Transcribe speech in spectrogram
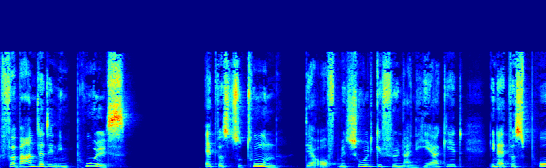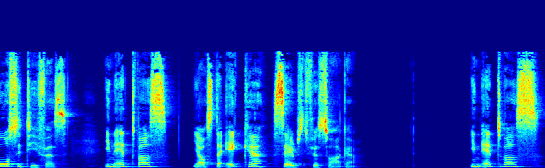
Verwandle den Impuls, etwas zu tun, der oft mit Schuldgefühlen einhergeht, in etwas Positives, in etwas ja aus der Ecke Selbstfürsorge, in etwas,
